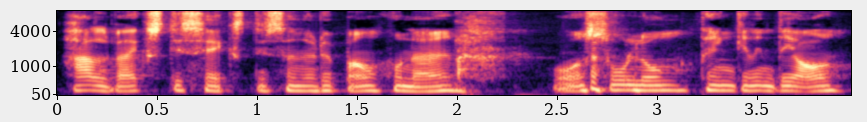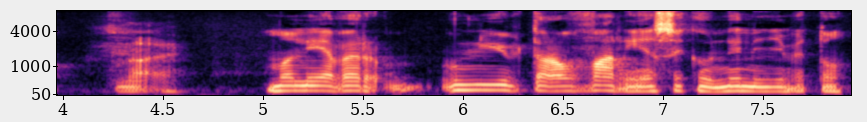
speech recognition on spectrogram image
halvvägs till 60, sen är du pensionär. Och så långt tänker inte jag. Nej. Man lever och njuter av varje sekund i livet och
